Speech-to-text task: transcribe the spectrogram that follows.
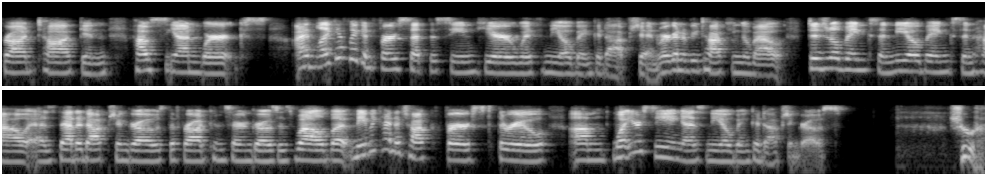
fraud talk and how Seon works, I'd like if we could first set the scene here with neobank adoption. We're going to be talking about digital banks and neobanks and how, as that adoption grows, the fraud concern grows as well. But maybe kind of talk first through um, what you're seeing as neobank adoption grows. Sure.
